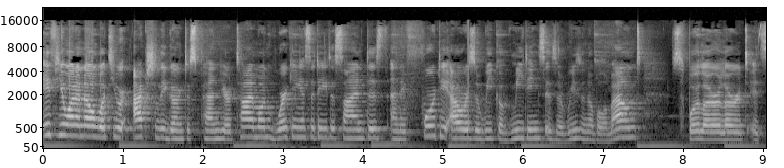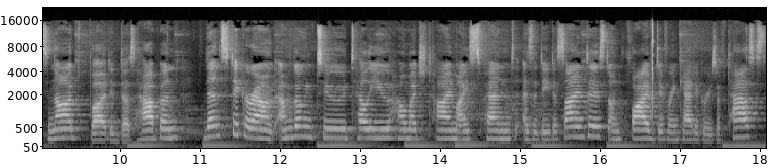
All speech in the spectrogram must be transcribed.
If you want to know what you're actually going to spend your time on working as a data scientist and if 40 hours a week of meetings is a reasonable amount, spoiler alert, it's not, but it does happen, then stick around. I'm going to tell you how much time I spend as a data scientist on five different categories of tasks.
